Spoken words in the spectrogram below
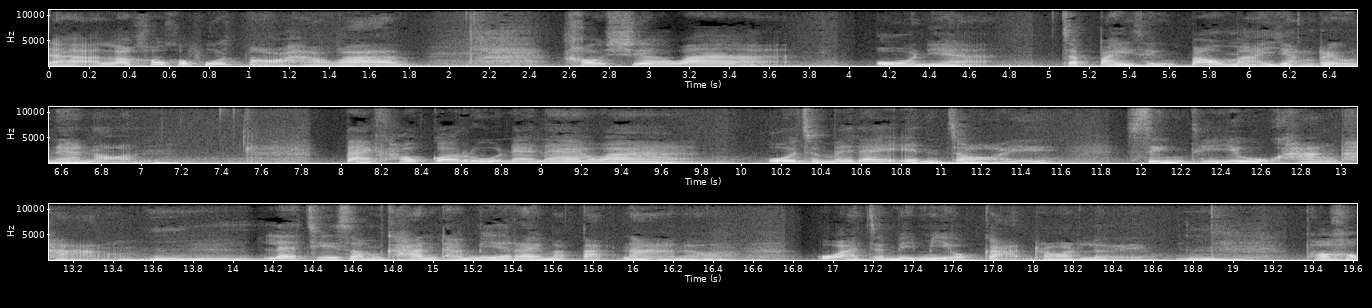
นะคะแล้วเขาก็พูดต่อค่ะว่า เขาเชื่อว่าโอเนี่ยจะไปถึงเป้าหมายอย่างเร็วแน่นอน แต่เขาก็รู้แน่ ๆว่าโอ จะไม่ได้เอนจอยสิ่งที่อยู่ข้างทางอืมและที่สำคัญถ้ามีอะไรมาตัดหน้าเนาะโออาจจะไม่มีโอกาสรอดเลยอืมพอเขา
